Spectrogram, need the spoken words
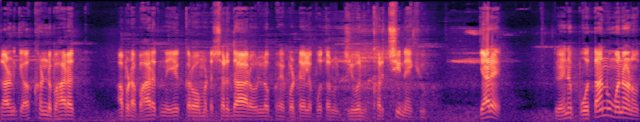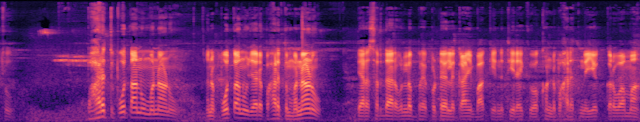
કારણ કે અખંડ ભારત, આપણા ભારતને એક કરવા માટે સરદાર વલ્લભભાઈ પટેલે પોતાનું જીવન ખર્ચી નાખ્યું. ક્યારે? તો એને પોતાનું મનાણું હતું ભારત પોતાનું મનાણું. અને પોતાનું જ્યારે ભારત મનાણું, ત્યારે સરદાર વલ્લભભાઈ પટેલે કાંઈ બાકી નથી રાખ્યું અખંડ ભારતને એક કરવામાં.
